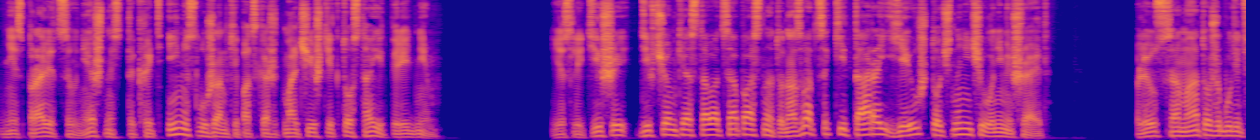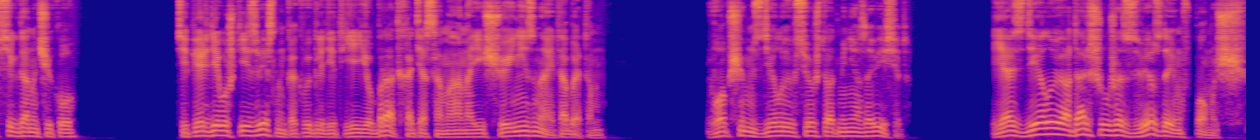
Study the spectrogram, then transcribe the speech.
Не справится внешность, так хоть имя служанки подскажет мальчишке, кто стоит перед ним. Если тише девчонке оставаться опасно, то назваться Китарой ей уж точно ничего не мешает. Плюс сама тоже будет всегда на чеку. Теперь девушке известно, как выглядит ее брат, хотя сама она еще и не знает об этом. В общем, сделаю все, что от меня зависит. Я сделаю, а дальше уже звезды им в помощь.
